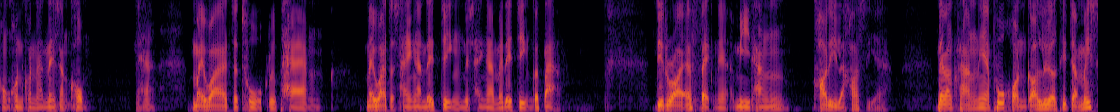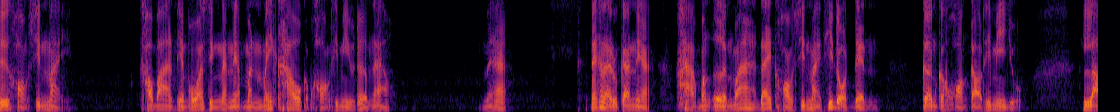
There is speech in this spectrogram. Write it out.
ของคนคนนั้นในสังคมนะฮะไม่ว่าจะถูกหรือแพง ไม่ว่าจะใช้งานได้จริง หรือใช้งานไม่ได้จริงก็ตามดิดรอยเอฟเฟกเนี่ยมีทั้งข้อดีและข้อเสีย ในบางครั้งเนี่ยผู้คนก็เลือกที่จะไม่ซื้อของชิ้นใหม่ เข้าบ้านเพียงเพราะว่าสิ่งนั้นเนี่ยมันไม่เข้ากับของที่มีอยู่เดิมแล้วนะฮะในขณะเดียวกันเนี่ยหากบังเอิญว่าได้ของชิ้นใหม่ที่โดดเด่น เกินกับของเก่าที่มีอยู่ เรา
